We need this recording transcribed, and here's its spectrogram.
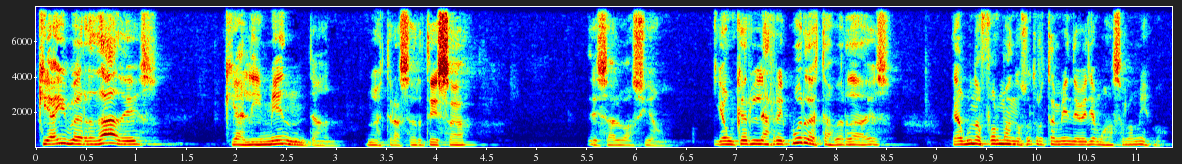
que hay verdades que alimentan nuestra certeza de salvación. Y aunque les recuerda estas verdades, de alguna forma nosotros también deberíamos hacer lo mismo.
